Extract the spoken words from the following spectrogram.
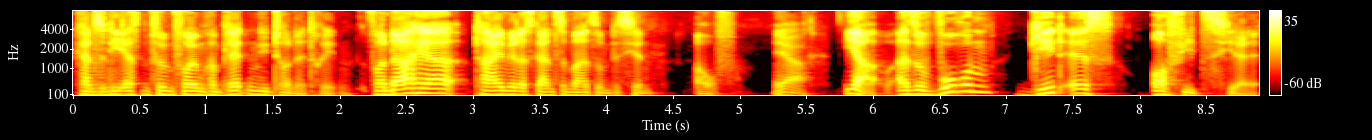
kannst du die ersten fünf Folgen komplett in die Tonne treten. Von daher teilen wir das Ganze mal so ein bisschen auf. Ja. Ja, also worum geht es offiziell?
